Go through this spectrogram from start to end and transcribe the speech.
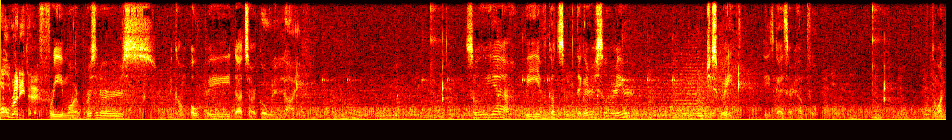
Already there. Free more prisoners. Become OP. That's our goal in life. So yeah, we've got some diggers over here. Which is great. These guys are helpful. Come on.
